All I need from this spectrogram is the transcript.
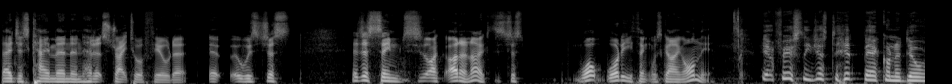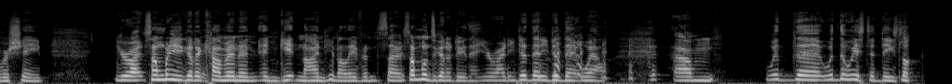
they just came in and hit it straight to a fielder, it, it was just it just seemed like I don't know. It's just what what do you think was going on there? Yeah, firstly, just to hit back on Adil Rashid, you're right. Somebody's got to come in and, and get 1911. So someone's going to do that. You're right. He did that. He did that well. Um, with the with the West Indies, look,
